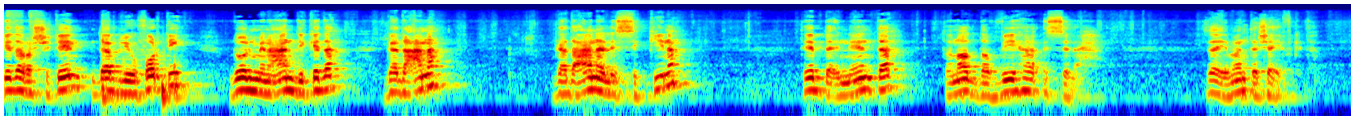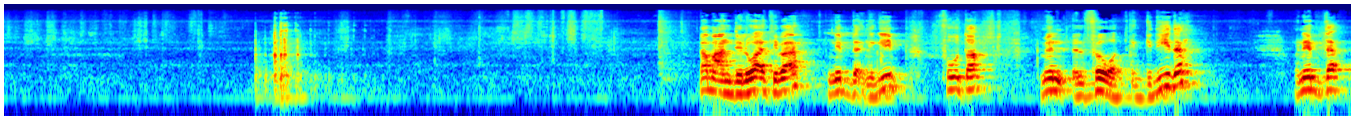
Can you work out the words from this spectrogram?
كده رشتين دبليو 40 دول من عندي كده جدعنة جدعنة للسكينة. تبدأ إن أنت تنظف بيها السلاح. زي ما أنت شايف كده. طبعا دلوقتي بقى نبدأ نجيب فوطة من الفوط الجديدة ونبدأ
